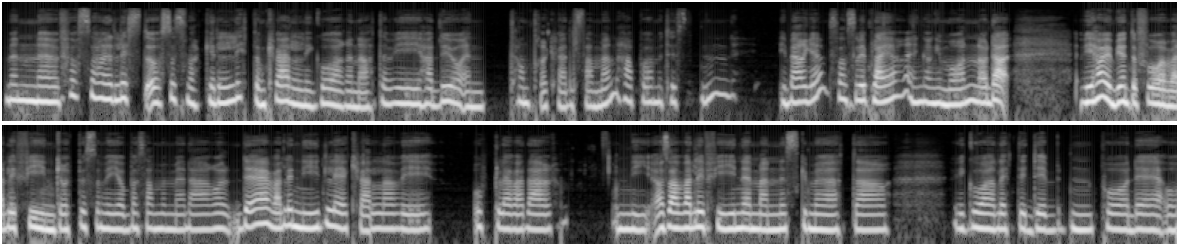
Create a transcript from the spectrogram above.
Men uh, først så har jeg lyst til å snakke litt om kvelden i går, Renate. Vi hadde jo en tantrakveld sammen her på Ametysten i Bergen, sånn som vi pleier, en gang i måneden. Og da Vi har jo begynt å få en veldig fin gruppe som vi jobber sammen med der, og det er veldig nydelige kvelder vi opplever der ny, altså veldig fine menneskemøter. Vi går litt i dybden på det å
